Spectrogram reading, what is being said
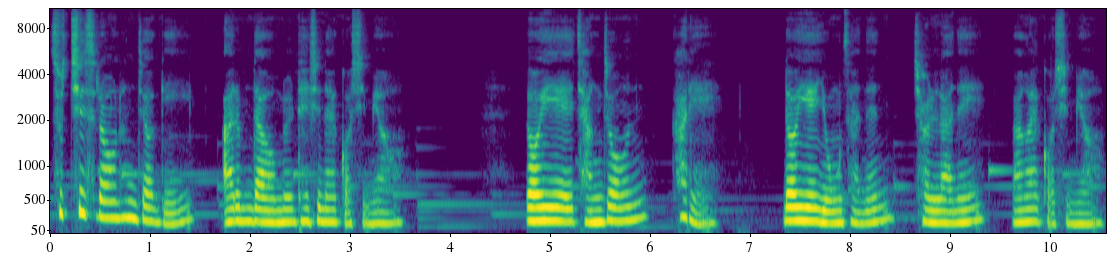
수치스러운 흔적이 아름다움을 대신할 것이며 너희의 장정은 칼에 너희의 용사는 전란에 망할 것이며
